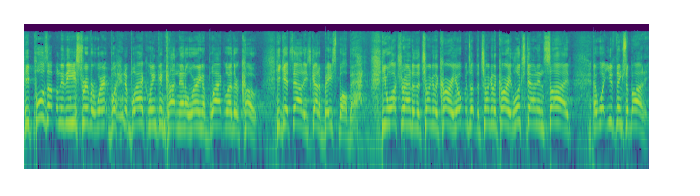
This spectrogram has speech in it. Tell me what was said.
He pulls up onto the East River wearing a black Lincoln Continental, wearing a black leather coat. He gets out, he's got a baseball bat. He walks around to the trunk of the car, he opens up the trunk of the car, he looks down inside at what you think's a body.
